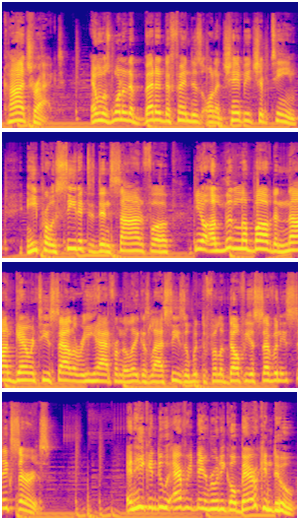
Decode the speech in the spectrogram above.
contract and was one of the better defenders on a championship team. And he proceeded to then sign for you know, a little above the non guaranteed salary he had from the Lakers last season with the Philadelphia 76ers. And he can do everything Rudy Gobert can do,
